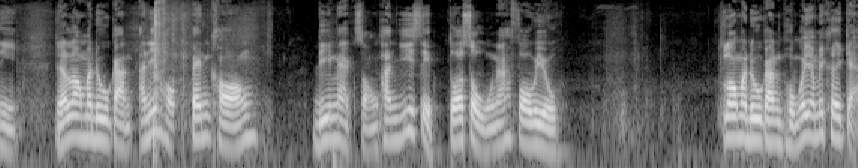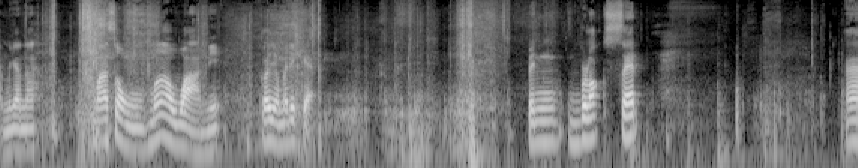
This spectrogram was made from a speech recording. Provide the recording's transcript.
นี่เดี๋ยวลองมาดูกัน อันนี้ผมเป็นของ D-Max 2020 ตัวสูงนะ 4 wheel ลองมาดูกันผมก็ยังไม่เคยแกะเหมือนกันนะ มาส่งเมื่อวานนี้ ก็ยังไม่ได้แกะ เป็นบล็อกเซตอ่า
